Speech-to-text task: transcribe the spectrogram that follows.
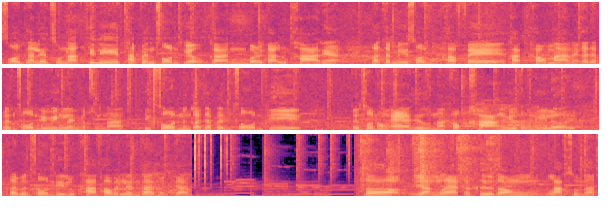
โซนการเลี้ยงสุนัขที่นี่ถ้าเป็นโซนเกี่ยวกับการบริการลูกค้าเนี่ยก็จะมีโซนของคาเฟ่ถัดเข้ามาเนี่ยก็จะเป็นโซนที่วิ่งเล่นกับสุนัข อีกโซนหนึ่งก็จะเป็นโซนที่เป็นโซนห้องแอร์ที่สุนัขเขาค้างอยู่ตรงนี้เลย ก็เป็นโซนที่ลูกค้าเข้าไปเล่นได้เหมือนกัน ก็อย่างแรกก็คือต้องรักสุนัข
